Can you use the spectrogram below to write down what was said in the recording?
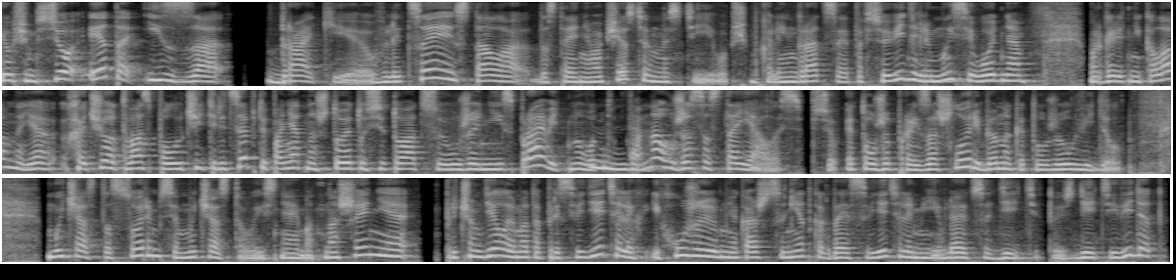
И, в общем, все это из-за драки в лицее стало достоянием общественности. И, в общем, калининградцы это все видели. Мы сегодня, Маргарита Николаевна, я хочу от вас получить рецепт. И понятно, что эту ситуацию уже не исправить. Ну вот да. она уже состоялась. Все, это уже произошло, ребенок это уже увидел. Мы часто ссоримся, мы часто выясняем отношения. Причем делаем это при свидетелях, и хуже, мне кажется, нет, когда свидетелями являются дети. То есть дети видят,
